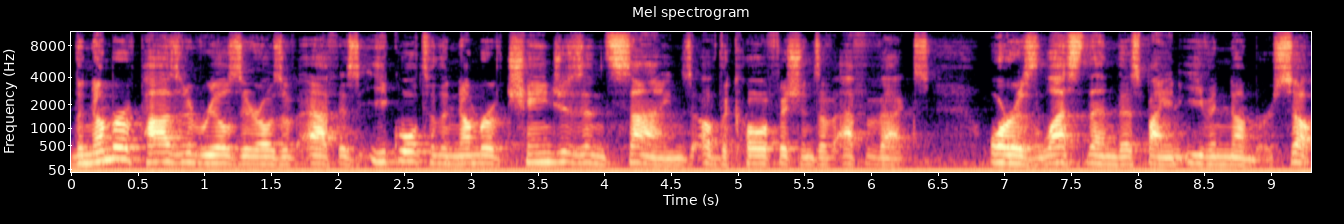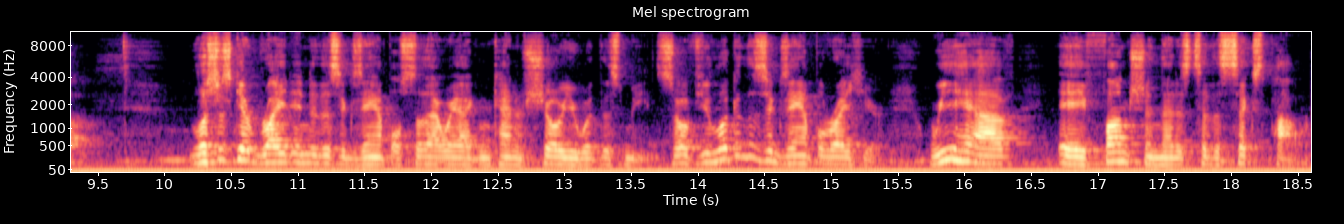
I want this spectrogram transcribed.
the number of positive real zeros of f is equal to the number of changes in signs of the coefficients of f of x, or is less than this by an even number. So let's just get right into this example so that way I can kind of show you what this means. So if you look at this example right here, we have a function that is to the sixth power.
